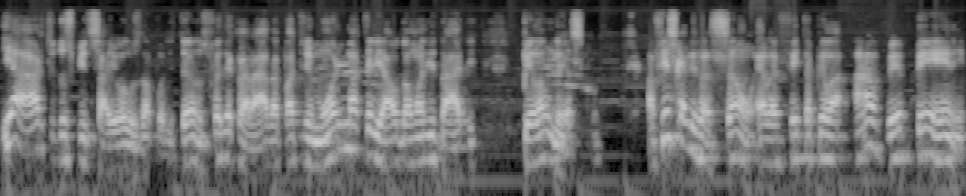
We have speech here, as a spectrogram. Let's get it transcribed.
E a arte dos pizzaiolos napolitanos foi declarada Patrimônio Material da Humanidade pela Unesco. A fiscalização ela é feita pela AVPN,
